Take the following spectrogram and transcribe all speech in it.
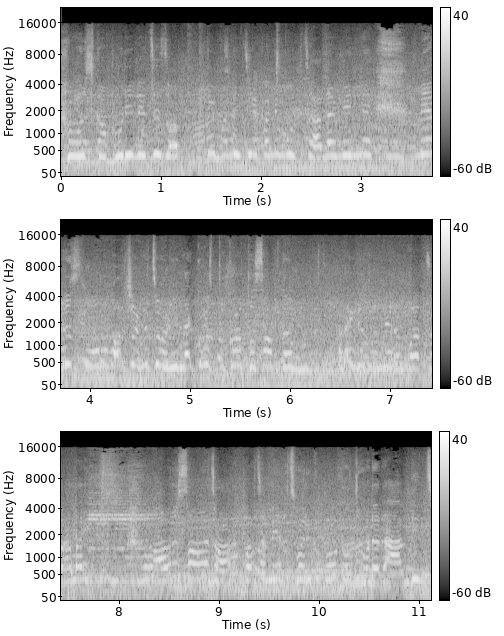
उसको बुढीले चाहिँ जति पनि जे पनि मुख छान मिल्ने। मेरो सोह्र वर्षको छोरीलाई कस्तो कस्तो शब्द पढाएको छ मेरो बच्चालाई। अरूसँग झगडा पर्छ मेरो छोरीको फोटो छोडेर हालिदिन्छ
